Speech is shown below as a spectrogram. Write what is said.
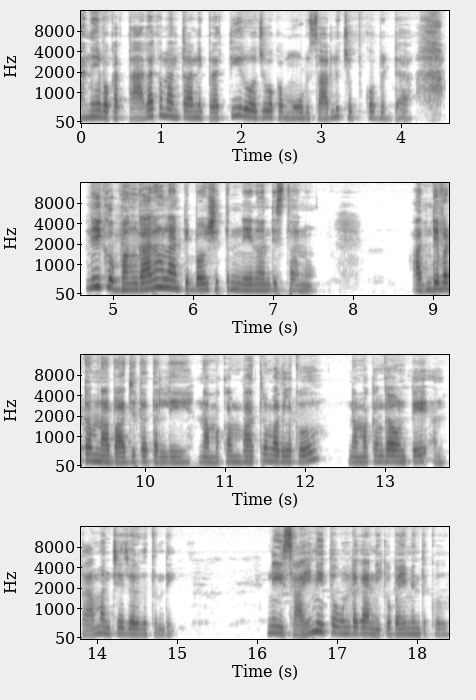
అనే ఒక తారక మంత్రాన్ని ప్రతిరోజు ఒక మూడు సార్లు చెప్పుకో బిడ్డ. నీకు బంగారం లాంటి భవిష్యత్తును నేను అందిస్తాను. అందివ్వటం నా బాధ్యత తల్లి. నమ్మకం మాత్రం వదలకు. నమ్మకంగా ఉంటే అంతా మంచే జరుగుతుంది. నీ సాయి నీతో ఉండగా నీకు భయం ఎందుకు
